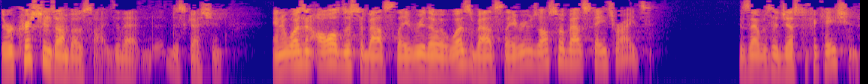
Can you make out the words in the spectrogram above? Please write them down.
there were Christians on both sides of that discussion. And it wasn't all just about slavery, though it was about slavery, it was also about states' rights. Because that was the justification.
